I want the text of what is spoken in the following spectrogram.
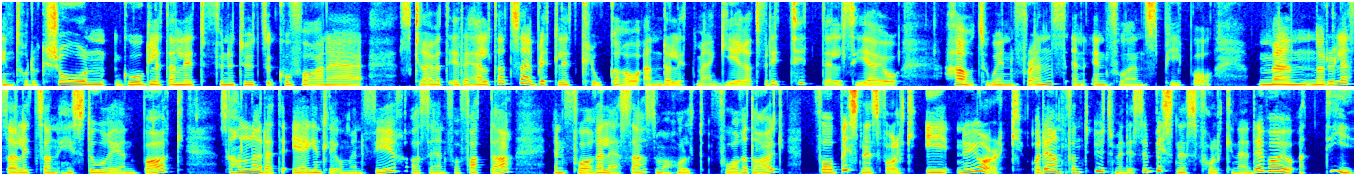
introduksjonen, googlet den litt, funnet ut hvorfor han er skrevet i det hele tatt, så er jeg blitt litt klokere og enda litt mer giret, fordi tittelen sier jo How to win friends and influence people. Men når du leser litt sånn historien bak, så handler dette egentlig om en fyr, altså en forfatter, en foreleser som har holdt foredrag for businessfolk i New York. Og det han fant ut med disse businessfolkene, det var jo at de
